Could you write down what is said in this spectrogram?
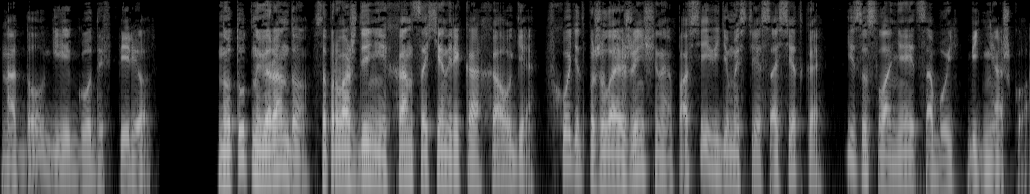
на долгие годы вперед. Но тут на веранду в сопровождении Ханса Хенрика Хауге входит пожилая женщина, по всей видимости соседка, и заслоняет собой бедняжку.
